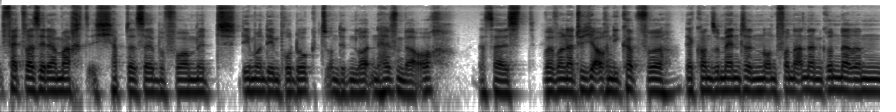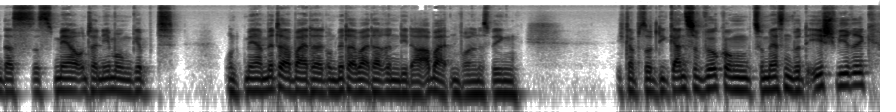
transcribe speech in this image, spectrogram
fett, was ihr da macht, ich habe dasselbe vor mit dem und dem Produkt und den Leuten helfen wir auch. Das heißt, wir wollen natürlich auch in die Köpfe der Konsumenten und von anderen Gründerinnen, dass es mehr Unternehmungen gibt und mehr Mitarbeiter und Mitarbeiterinnen, die da arbeiten wollen. Deswegen, ich glaube, so die ganze Wirkung zu messen wird eh schwierig.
